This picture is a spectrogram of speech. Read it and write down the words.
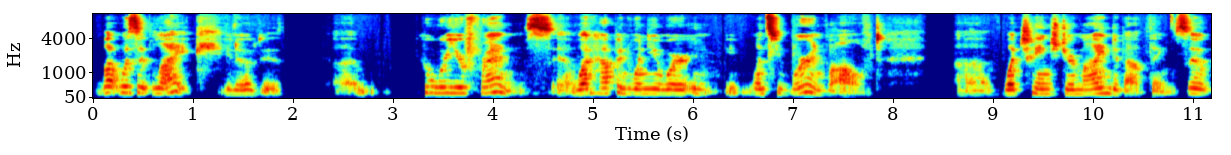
what was it like? You know, to, um, who were your friends? Uh, what happened when you were in, once you were involved? Uh, what changed your mind about things? So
